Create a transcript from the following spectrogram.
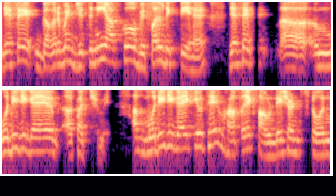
जैसे गवर्नमेंट जितनी आपको विफल दिखती है जैसे मोदी जी गए कच्छ में। अब मोदी जी गए क्यों थे? वहाँ पर एक फाउंडेशन स्टोन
